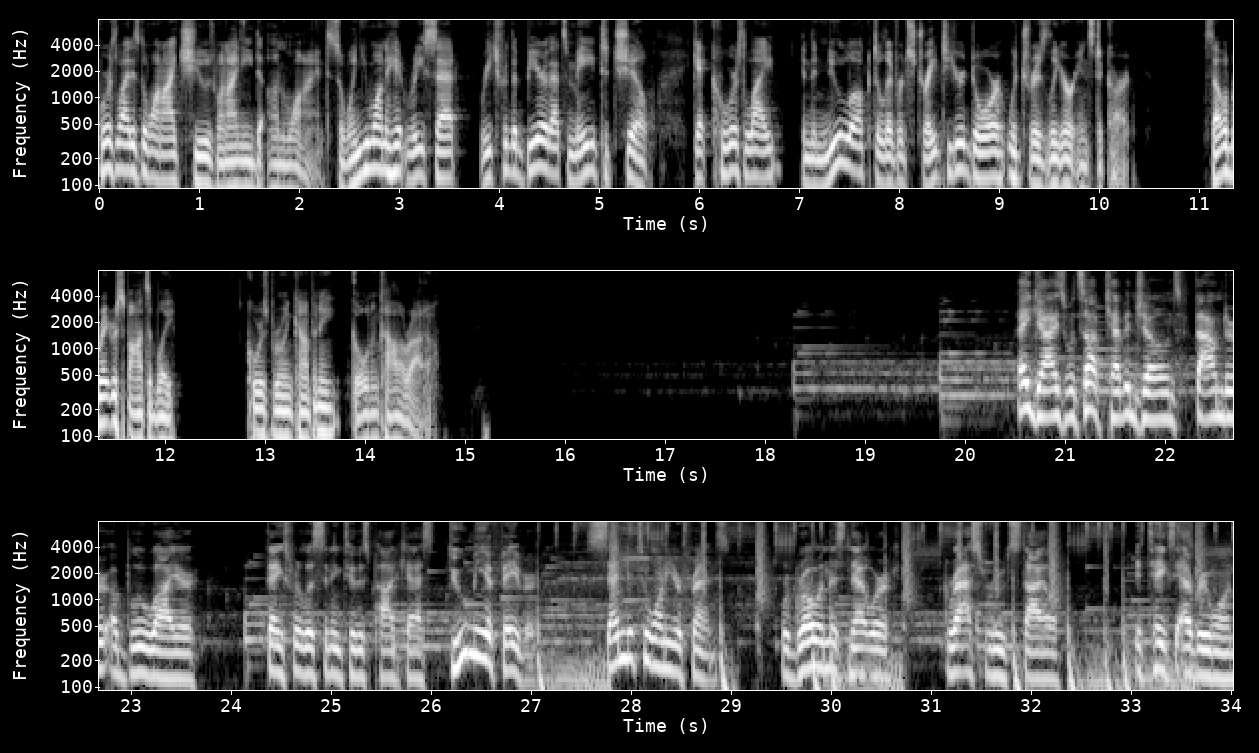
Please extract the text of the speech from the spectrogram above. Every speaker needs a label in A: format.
A: Coors Light is the one I choose when I need to unwind. So when you want to hit reset, reach for the beer that's made to chill. Get Coors Light in the new look delivered straight to your door with Drizzly or Instacart. Celebrate responsibly. Coors Brewing Company, Golden, Colorado.
B: Hey guys, what's up? Kevin Jones, founder of Blue Wire. Thanks for listening to this podcast. Do me a favor, send it to one of your friends. We're growing this network, grassroots style. It takes everyone.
